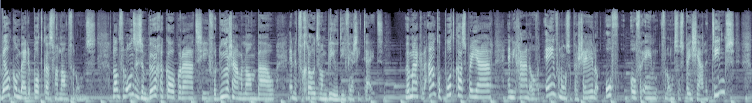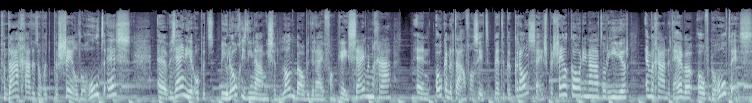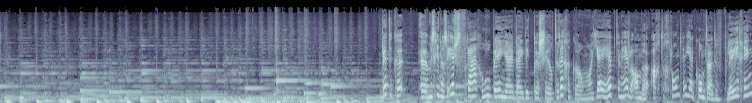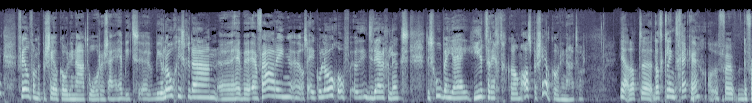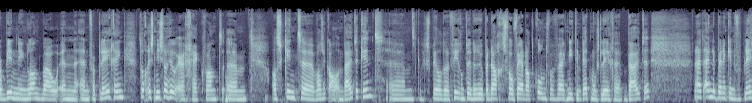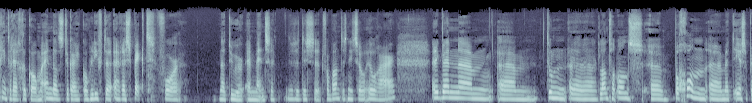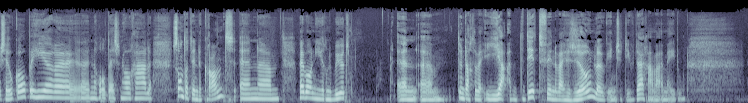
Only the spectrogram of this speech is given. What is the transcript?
Welkom bij de podcast van Land van Ons. Land van Ons is een burgercoöperatie voor duurzame landbouw en het vergroten van biodiversiteit. We maken een aantal podcasts per jaar en die gaan over één van onze percelen of over een van onze speciale teams. Vandaag gaat het over het perceel de Holt-S. Uh, we zijn hier op het biologisch dynamische landbouwbedrijf van Kees Sijmenga. En ook aan de tafel zit Betteke Krans, zij is perceelcoördinator hier. En we gaan het hebben over de Holte-S. Betteke, uh, misschien als eerste vraag, hoe ben jij bij dit perceel terechtgekomen? Want jij hebt een hele andere achtergrond. Hè? Jij komt uit de verpleging. Veel van de perceelcoördinatoren zijn, hebben iets uh, biologisch gedaan, uh, hebben ervaring als ecoloog of iets dergelijks. Dus hoe ben jij hier terechtgekomen als perceelcoördinator? Ja, dat, uh, dat klinkt gek, hè? De verbinding landbouw en, en verpleging. Toch is het niet zo heel erg gek. Want um, als kind uh, was ik al een buitenkind. Um, ik speelde 24 uur per dag, zover dat kon, zover ik niet in bed moest liggen, buiten. En uiteindelijk ben ik in de verpleging terechtgekomen. En dat is natuurlijk eigenlijk ook liefde en respect voor natuur en mensen. Dus het, is, het verband is niet zo heel raar. En ik ben um, toen uh, het land van ons uh, begon uh, met eerste perceel kopen hier in de Holtijs en Hooghalen, stond dat in de krant. En um, wij wonen hier in de buurt. En toen dachten we, ja, dit vinden wij zo'n leuk initiatief, daar gaan we aan meedoen.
